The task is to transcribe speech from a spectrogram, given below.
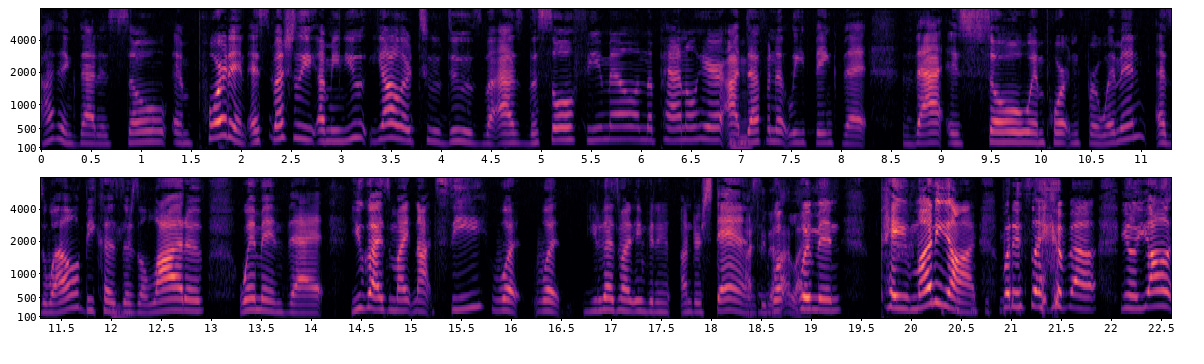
I think that is so important, especially. I mean, you y'all are two dudes, but as the sole female on the panel here, I definitely think that that is so important for women as well because there's a lot of women that you guys might not see what what you guys might even understand what highlights. women pay money on. but it's like about you know y'all.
